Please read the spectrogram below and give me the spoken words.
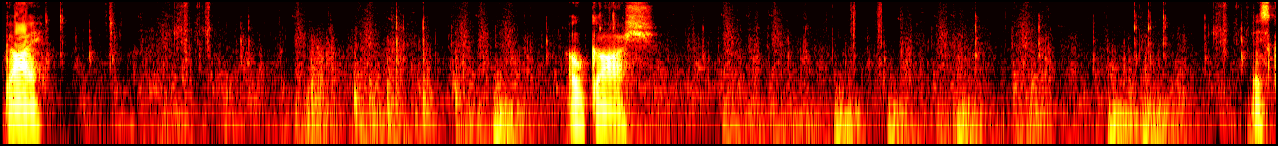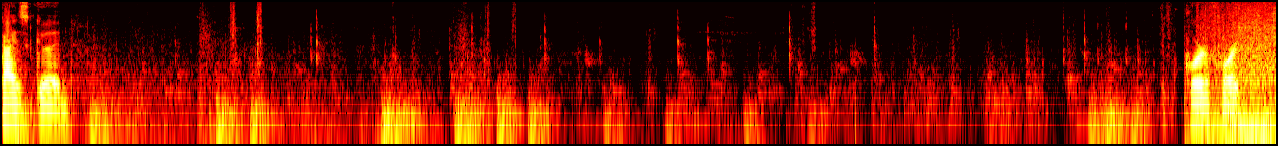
Guy. Oh gosh. This guy's good. Port-a-Fort.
